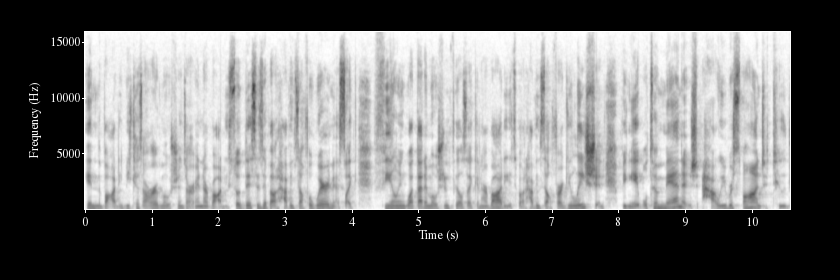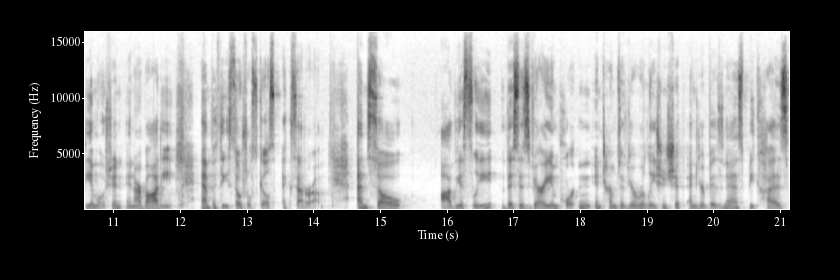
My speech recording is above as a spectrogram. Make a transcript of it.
in the body because our emotions are in our body. So, this is about having self awareness, like feeling what that emotion feels like in our body. It's about having self regulation, being able to manage how we respond to the emotion in our body, empathy, social skills, etc. And so, obviously, this is very important in terms of your relationship and your business because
